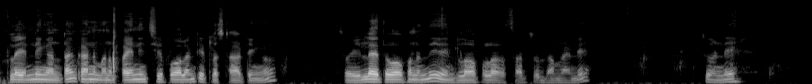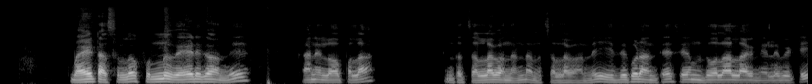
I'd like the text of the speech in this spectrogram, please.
ఇట్లా ఎండింగ్ అంటాం కానీ మనం పైనుంచి పోవాలంటే ఇట్లా స్టార్టింగ్ సో ఇల్లు అయితే ఓపెన్ ఉంది ఇంటి లోపల ఒకసారి చూద్దాం రండి. చూడండి. బయట అసలు ఫుల్ వేడిగా ఉంది కానీ లోపల ఎంత చల్లగా ఉందండి అంత చల్లగా ఉంది. ఇది కూడా అంతే సేమ్ దూలాలాగా నిలబెట్టి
